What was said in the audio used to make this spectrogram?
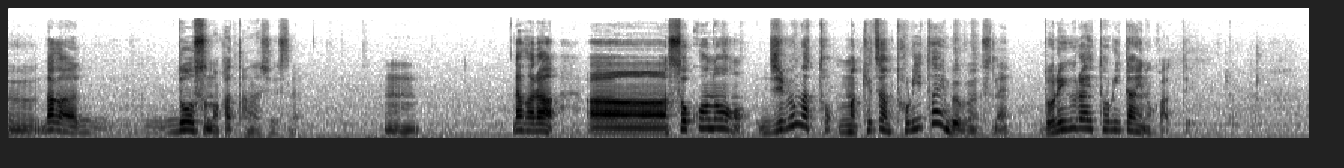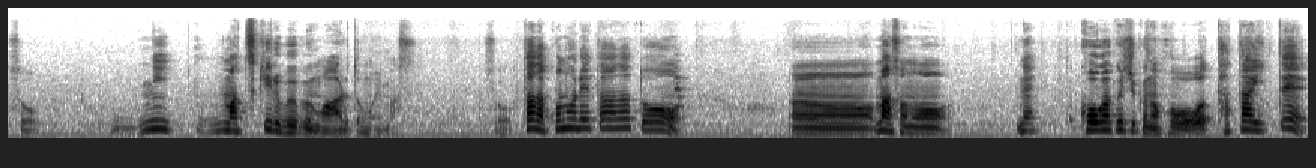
うん、だからどうするのかって話ですね。うん。だからあそこの自分がと、まあ、結論取りたい部分ですね。どれぐらい取りたいのかっていう。そう。に、まあ、尽きる部分はあると思います。そう。ただこのレターだとうんまあそのね工学塾の方を叩いて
